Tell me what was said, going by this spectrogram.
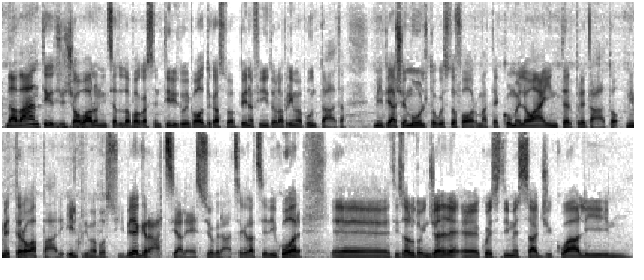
davanti, che dice ciao Walo, ho iniziato da poco a sentire i tuoi podcast, ho appena finito la prima puntata, mi piace molto questo format e come lo hai interpretato, mi metterò a pari il prima possibile. Grazie Alessio, grazie, grazie di cuore. Eh, ti saluto, in genere eh, questi messaggi quali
